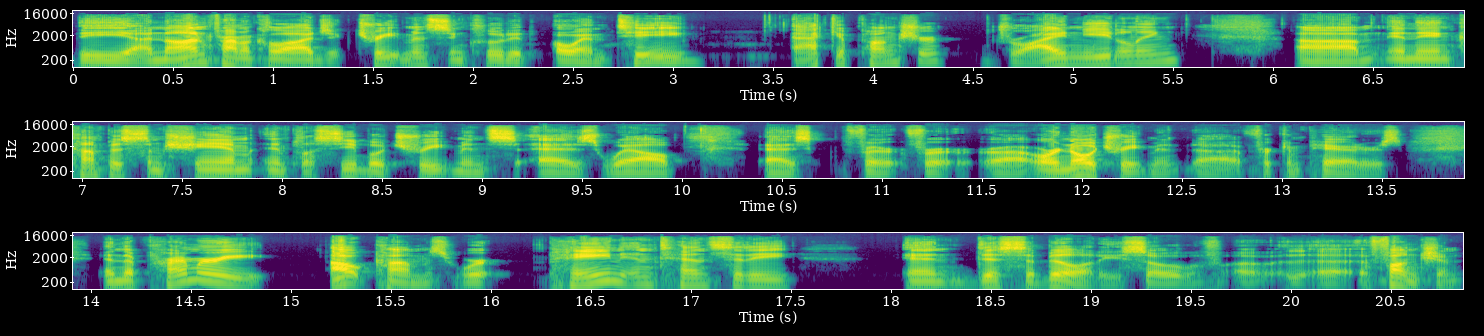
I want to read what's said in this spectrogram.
The uh, non-pharmacologic treatments included omt acupuncture dry needling, um, and they encompass some sham and placebo treatments as well as for for uh, or no treatment uh, for comparators. And the primary outcomes were pain intensity and disability, so uh, uh, function.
